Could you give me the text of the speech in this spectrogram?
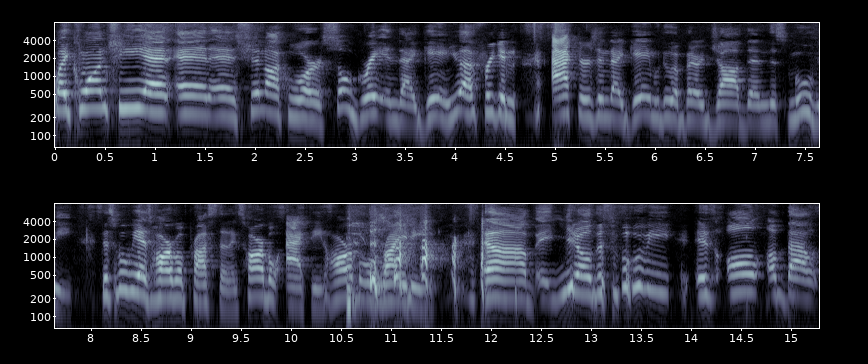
like Quan Chi and and and Shinnok who are so great in that game. You have freaking actors in that game who do a better job than this movie. This movie has horrible prosthetics, horrible acting, horrible writing. Um, you know, this movie is all about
